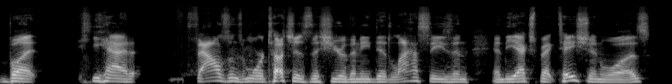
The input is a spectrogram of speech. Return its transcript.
but he had thousands more touches this year than he did last season. And the expectation was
